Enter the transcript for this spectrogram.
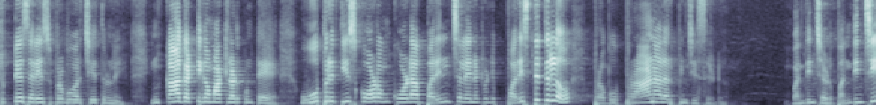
చుట్టేశారు యేసుప్రభు వారి చేతుల్ని. ఇంకా గట్టిగా మాట్లాడుకుంటే ఊపిరి తీసుకోవడం కూడా భరించలేనటువంటి పరిస్థితుల్లో ప్రభు ప్రాణాలు అర్పించేశాడు. బంధించాడు. బంధించి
